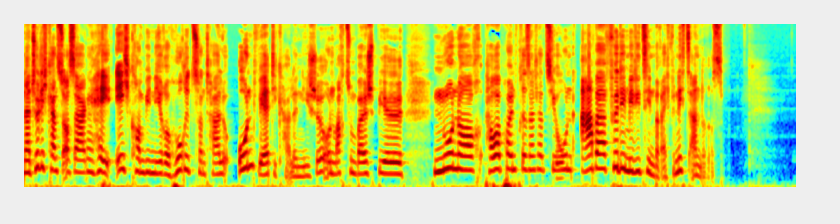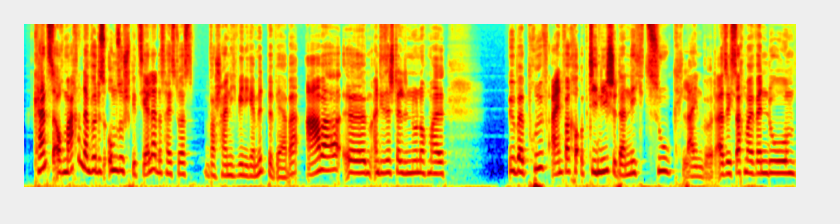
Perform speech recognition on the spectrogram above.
Natürlich kannst du auch sagen, hey, ich kombiniere horizontale und vertikale Nische und mache zum Beispiel nur noch PowerPoint-Präsentationen, aber für den Medizinbereich, für nichts anderes. Kannst du auch machen, dann wird es umso spezieller. Das heißt, du hast wahrscheinlich weniger Mitbewerber. Aber ähm, an dieser Stelle nur noch mal überprüf einfach, ob die Nische dann nicht zu klein wird. Also ich sag mal, wenn du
